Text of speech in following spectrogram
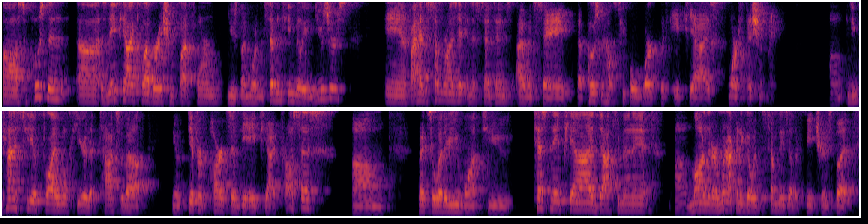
Uh, so Postman uh, is an API collaboration platform used by more than 17 million users. And if I had to summarize it in a sentence, I would say that Postman helps people work with APIs more efficiently. Um, you can kind of see a flywheel here that talks about you know different parts of the API process. Um, right, so whether you want to test an API, document it, uh, monitor, and we're not going to go into some of these other features, but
